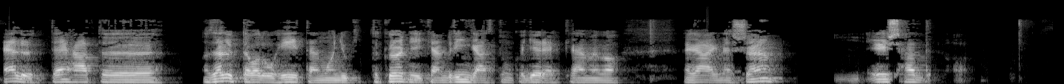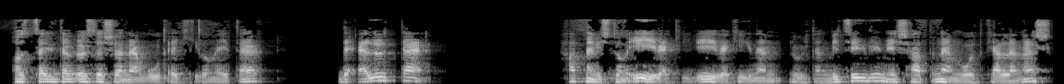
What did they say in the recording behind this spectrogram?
előtte, hát az előtte való héten mondjuk itt a környéken bringáztunk a gyerekkel, meg, a, meg Ágnessel, és hát az szerintem összesen nem volt egy kilométer, de előtte, hát nem is tudom, évekig, évekig nem ültem biciklin, és hát nem volt kellemes,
